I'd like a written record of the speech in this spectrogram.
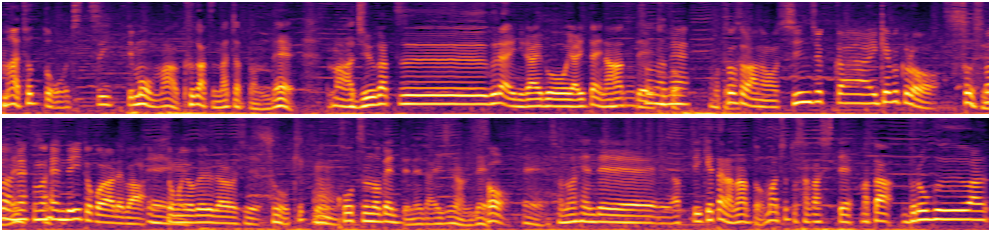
まあちょっと落ち着いて、もうまあ9月になっちゃったんで、まあ10月ぐらいにライブをやりたいなって、ちょっと思ってそうだね。そうそう、あの、新宿か池袋。そうですよね。そうだね。その辺でいいところあれば、ええ人も呼べるだろうし。そう、結構うん交通の便ってね、大事なんで、そうええその辺でやっていけたらなと、まあちょっと探して、またブログは、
